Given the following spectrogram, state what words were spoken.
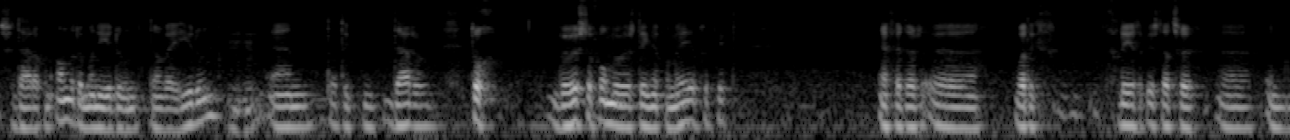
ze daar op een andere manier doen dan wij hier doen. Mhm. En dat ik daar toch bewust of onbewust dingen van mee heb gepikt. En verder, uh, wat ik geleerd heb, is dat ze uh, een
